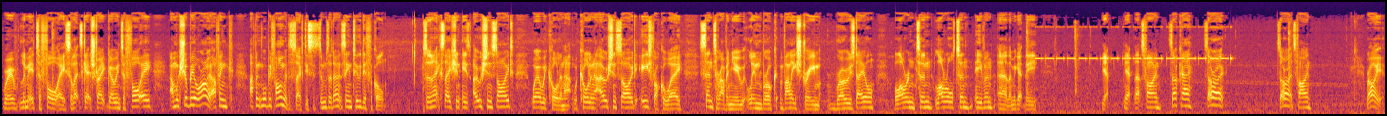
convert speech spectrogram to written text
we're limited to 40. So let's get straight going to 40, and we should be all right. I think I think we'll be fine with the safety systems. They don't seem too difficult. So the next station is Oceanside. Where are we calling at? We're calling at Oceanside, East Rockaway, Centre Avenue, Lynbrook, Valley Stream, Rosedale, Laurelton, Laurelton even. Uh, let me get the... Yeah, yeah, that's fine. It's okay. It's alright. It's alright, it's fine. Right,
